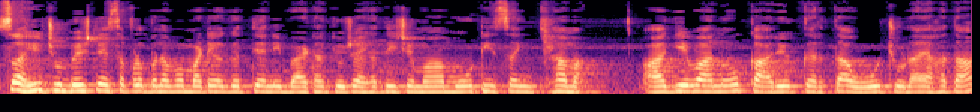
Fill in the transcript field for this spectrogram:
સહી ઝુંબેશને સફળ બનાવવા માટે અગત્યની બેઠક યોજાઈ હતી, જેમાં મોટી સંખ્યામાં આગેવાનો, કાર્યકર્તાઓ જોડાયા હતા.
